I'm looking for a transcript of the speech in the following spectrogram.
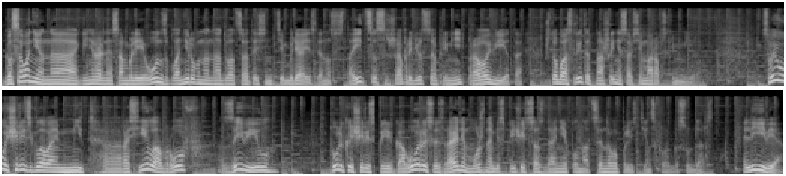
Голосование на Генеральной Ассамблее ООН запланировано на 20 сентября. Если оно состоится, США придется применить право вето, что обострит отношения со всем арабским миром. В свою очередь, глава МИД э, России Лавров заявил, только через переговоры с Израилем можно обеспечить создание полноценного палестинского государства. Ливия.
